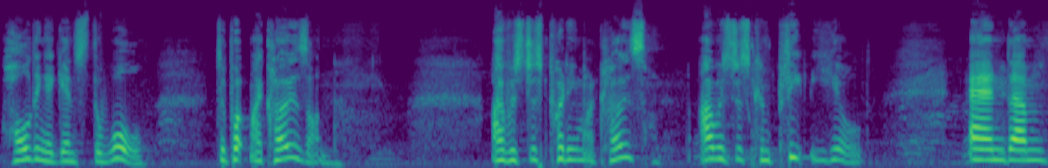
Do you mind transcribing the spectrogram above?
holding against the wall to put my clothes on. I was just putting my clothes on. I was just completely healed. And um,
